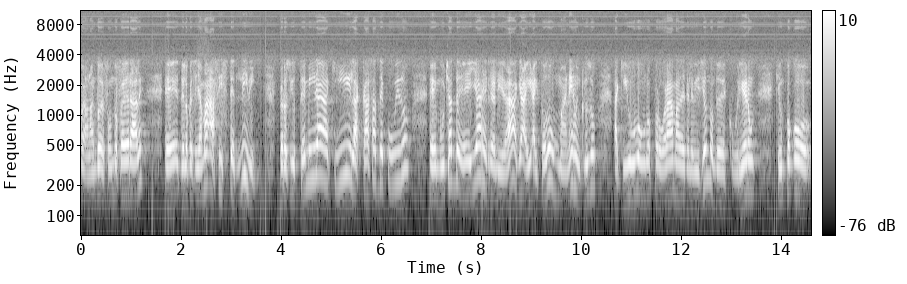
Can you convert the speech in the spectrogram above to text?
hablando de fondos federales, eh, de lo que se llama assisted living. Pero si usted mira aquí las casas de cuido, eh, muchas de ellas en realidad hay, hay todo un manejo, incluso aquí hubo unos programas de televisión donde descubrieron que un poco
